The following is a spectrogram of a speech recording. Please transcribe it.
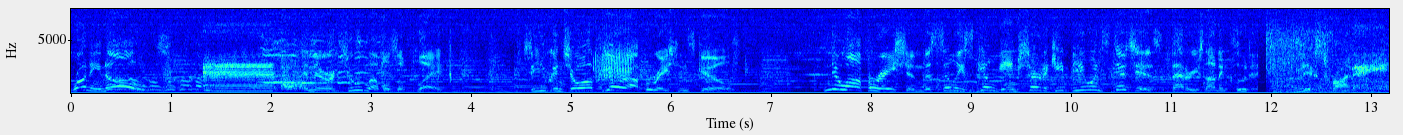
runny nose. And there are two levels of play, so you can show off your operation skills. New Operation, the silly skill game sure to keep you in stitches. Batteries not included. This Friday,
